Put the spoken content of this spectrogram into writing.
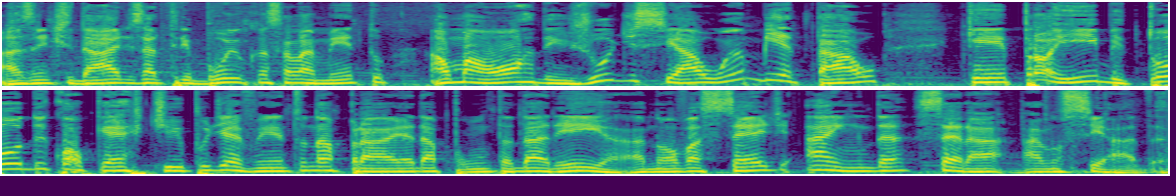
as entidades atribuem o cancelamento a uma ordem judicial ambiental que proíbe todo e qualquer tipo de evento na praia da Ponta da Areia. A nova sede ainda será anunciada.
